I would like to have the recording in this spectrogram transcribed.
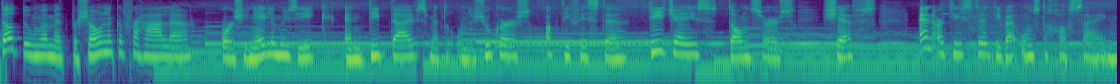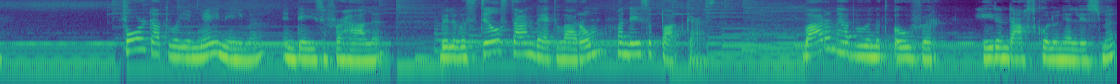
Dat doen we met persoonlijke verhalen, originele muziek en deep dives met de onderzoekers, activisten, DJ's, dansers, chefs en artiesten die bij ons te gast zijn. Voordat we je meenemen in deze verhalen, willen we stilstaan bij het waarom van deze podcast. Waarom hebben we het over hedendaags kolonialisme?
